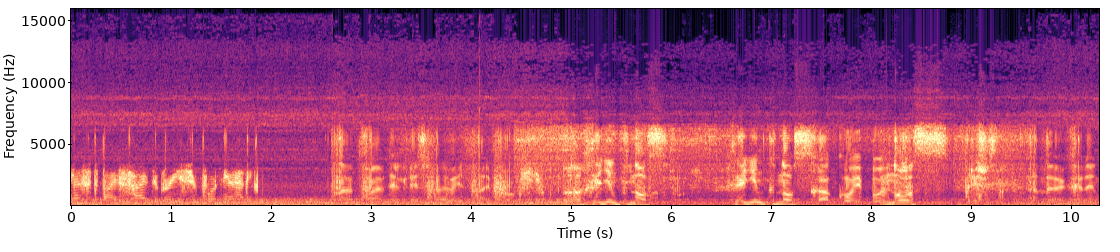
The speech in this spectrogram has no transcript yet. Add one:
left by 5 degrees, report new heading. Left 5 degrees, 585 Fox. Э, Хединг нос. Хединг нос. Какой будет? Нос. 316. Да, heading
